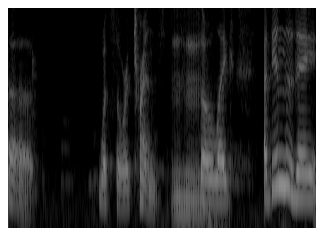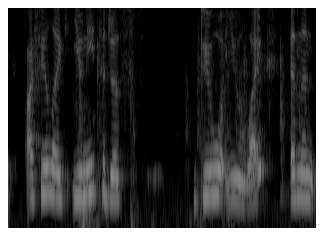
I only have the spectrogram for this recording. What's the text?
Uh, what's the word? Trends. Mhm. So like at the end of the day, I feel like you need to just do what you like and then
